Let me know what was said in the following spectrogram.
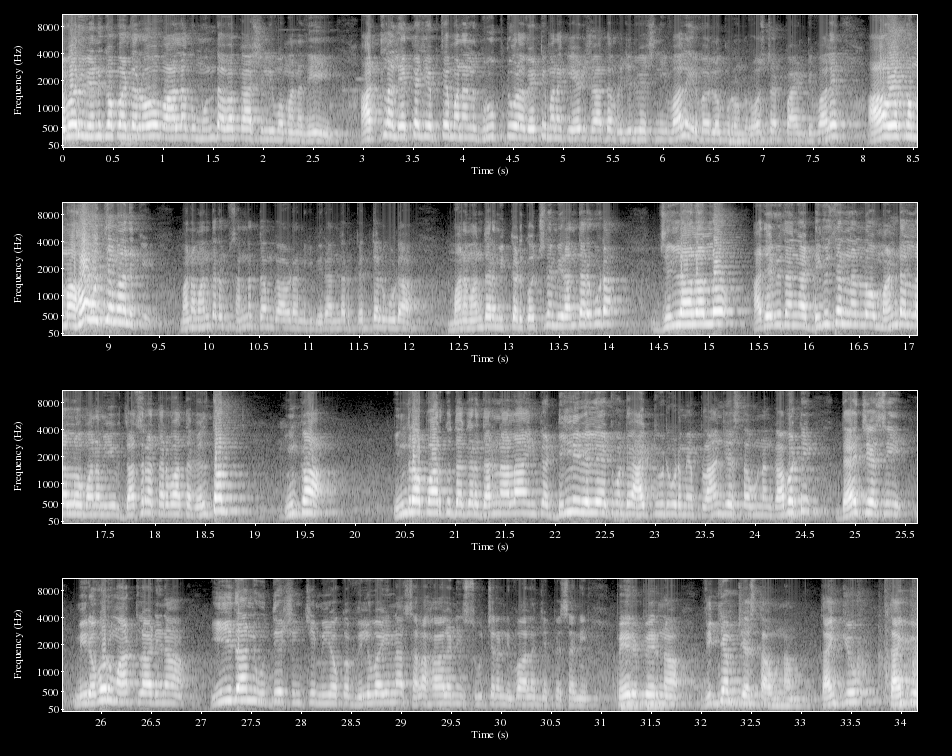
ఎవరు వెనుకబడ్డారో వాళ్ళకు ముందు అవకాశాలు ఇవ్వమన్నది. అట్లా లెక్క చెప్తే మనల్ని గ్రూప్ టూలో పెట్టి మనకి ఏడు శాతం రిజర్వేషన్ ఇవ్వాలి ఇరవై లోపు రెండు రోస్టర్ పాయింట్ ఇవ్వాలి. ఆ ఒక మహా ఉద్యమానికి మనమందరం సన్నద్ధం కావడానికి మీరందరూ పెద్దలు కూడా మనమందరం ఇక్కడికి వచ్చిన మీరందరూ కూడా జిల్లాలలో అదేవిధంగా డివిజన్లలో మండలాల్లో మనం ఈ దసరా తర్వాత వెళ్తాం. ఇంకా ఇందిరా పార్కు దగ్గర ధర్నాలా ఇంకా ఢిల్లీ వెళ్ళేటువంటి యాక్టివిటీ కూడా మేము ప్లాన్ చేస్తూ ఉన్నాం కాబట్టి దయచేసి మీరెవరు మాట్లాడినా ఈ దాన్ని ఉద్దేశించి మీ యొక్క విలువైన సలహాలని సూచనలు ఇవ్వాలని చెప్పేసి అని పేరు పేరున విజ్ఞప్తి చేస్తూ ఉన్నాం. Thank you thank you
